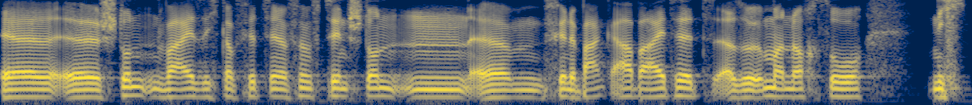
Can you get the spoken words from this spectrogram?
äh, äh, stundenweise, ich glaube 14 oder 15 Stunden ähm, für eine Bank arbeitet. Also immer noch so nicht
